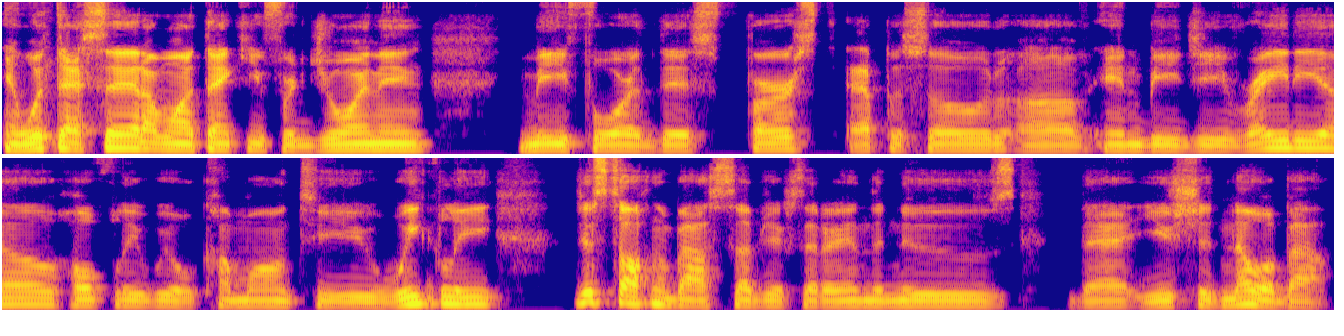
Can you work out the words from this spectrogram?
And with that said, I want to thank you for joining me for this first episode of NBG Radio. Hopefully, we will come on to you weekly, just talking about subjects that are in the news that you should know about.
